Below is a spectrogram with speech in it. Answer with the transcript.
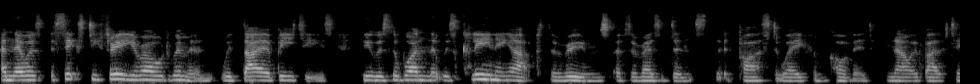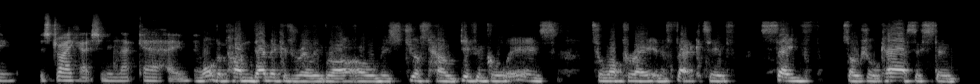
And there was a 63 year old woman with diabetes who was the one that was cleaning up the rooms of the residents that had passed away from COVID. Now we're balloting the strike action in that care home. What the pandemic has really brought home is just how difficult it is to operate an effective, safe social care system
